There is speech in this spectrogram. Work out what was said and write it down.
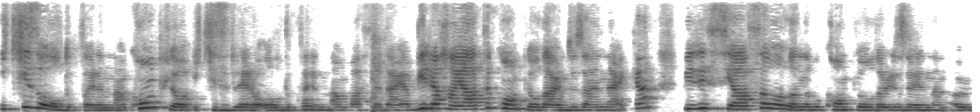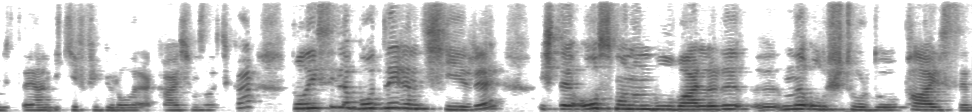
ikiz olduklarından, komplo ikizleri olduklarından bahseder. Yani biri hayata komplolar düzenlerken, biri siyasal alanı bu komplolar üzerinden örgütleyen iki figür olarak karşımıza çıkar. Dolayısıyla Baudelaire'in şiiri işte Osman'ın bulvarlarını oluşturduğu Paris'i,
